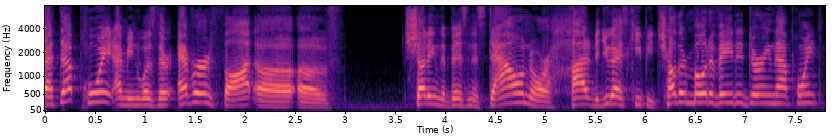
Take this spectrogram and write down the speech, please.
at that point, I mean, was there ever thought uh, of shutting the business down, or how did you guys keep each other motivated during that point?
